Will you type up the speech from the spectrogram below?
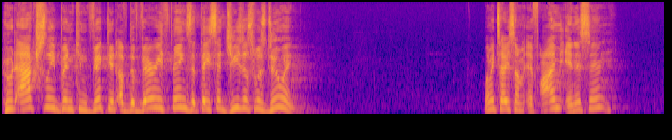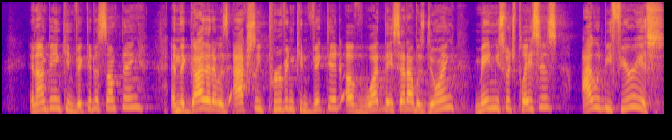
who'd actually been convicted of the very things that they said Jesus was doing. Let me tell you something. If I'm innocent and I'm being convicted of something, and the guy that I was actually proven convicted of what they said I was doing made me switch places, I would be furious.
